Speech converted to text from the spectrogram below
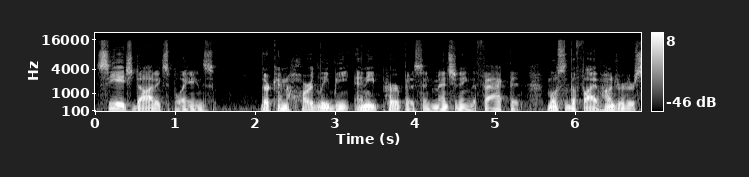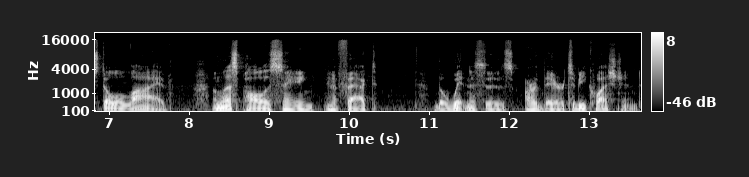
C.H. Dodd explains there can hardly be any purpose in mentioning the fact that most of the 500 are still alive, unless Paul is saying, in effect, the witnesses are there to be questioned.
